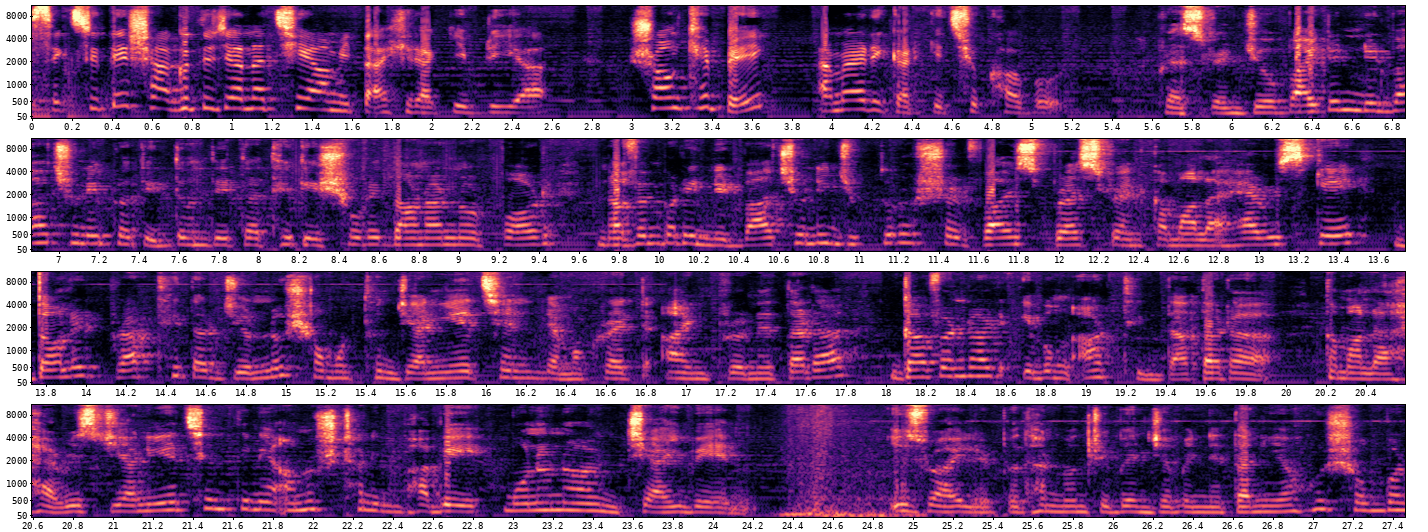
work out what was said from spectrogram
সিক্সটিতে স্বাগত জানাচ্ছি আমি তাহিরা কিবরিয়া। সংক্ষেপে আমেরিকার কিছু খবর। প্রেসিডেন্ট জো বাইডেন নির্বাচনী প্রতিদ্বন্দ্বিতা থেকে সরে দাঁড়ানোর পর নভেম্বরের নির্বাচনে যুক্তরাষ্ট্রের ভাইস প্রেসিডেন্ট কামালা হ্যারিসকে দলের প্রার্থিতার জন্য সমর্থন জানিয়েছেন ডেমোক্র্যাট আইন প্রণেতারা, গভর্নর এবং আর্থিক দাতারা। কামালা হ্যারিস জানিয়েছেন তিনি আনুষ্ঠানিকভাবে মনোনয়ন চাইবেন। ইসরায়েলের প্রধানমন্ত্রী বেঞ্জামিন নেতানিয়াহু সোমবার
